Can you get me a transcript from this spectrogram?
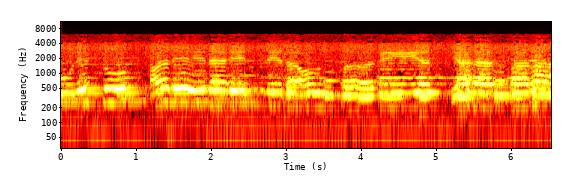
قلته علينا إننا عنصرية يا هالفرح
